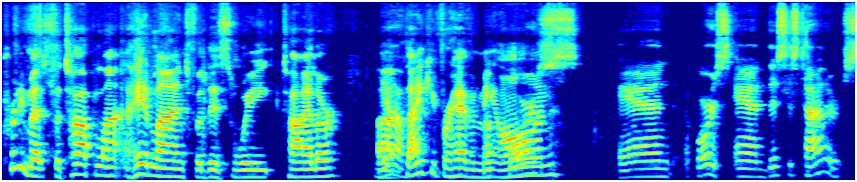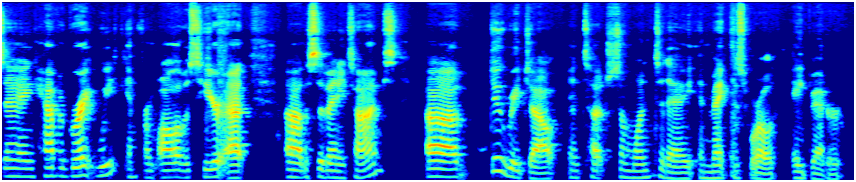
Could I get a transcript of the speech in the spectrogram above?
pretty much the top line, headlines for this week, Tyler. Uh, thank you for having me Of on. course. And of course, and this is Tyler saying, "Have a great week." And from all of us here at uh, the Sylvania Times, uh, do reach out and touch someone today and make this world a better place.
